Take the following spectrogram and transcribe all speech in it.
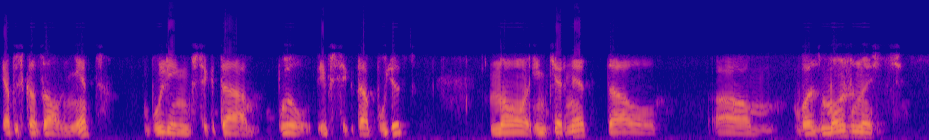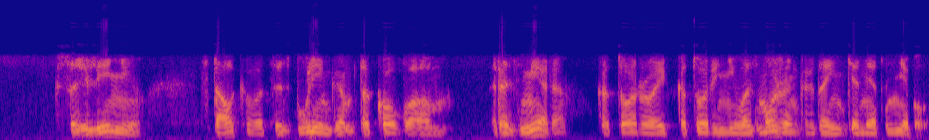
я бы сказал нет. Буллинг всегда был и всегда будет – Но интернет дал эм, возможность, к сожалению, сталкиваться с буллингом такого размера, который, который невозможен, когда интернета не было.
